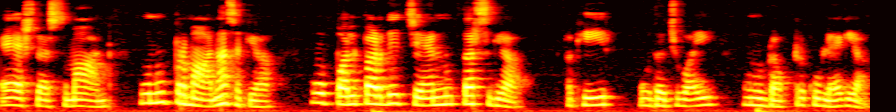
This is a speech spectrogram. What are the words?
ਐਸ਼ ਦਾ ਸਮਾਨ ਉਹਨੂੰ ਪਰਮਾ ਨਾ ਸਕਿਆ। ਉਹ ਪਲ ਪਰ ਦੇ ਚੈਨ ਨੂੰ ਤਰਸ ਗਿਆ। ਅਖੀਰ ਉਹਦਾ ਜਵਾਈ ਉਹਨੂੰ ਡਾਕਟਰ ਕੋਲ ਲੈ ਗਿਆ।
